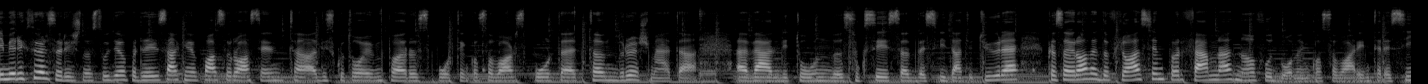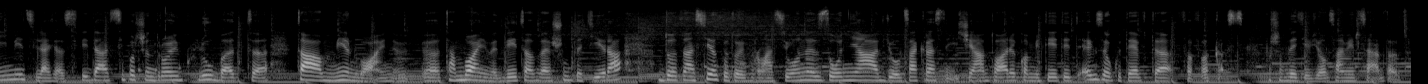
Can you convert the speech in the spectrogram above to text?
Jemi rikthyer sërish në studio, përderisa kemi pasur rastin të diskutojmë për sportin Kosovar, sporte të ndryshme të vendit tonë, sukseset dhe sfidat e tyre. Kësaj radhe do flasim për femrat në futbollin Kosovar, interesimi, cilat janë sfidat, si po qëndrojnë klubet ta mirëmbajnë, ta mbajnë vetveten dhe shumë të tjera, do të na sjellë këto informacione zonja Vjolca Krasniqi, anëtare e Komitetit Ekzekutiv të FFK-së. Përshëndetje Vjolca, mirë se erdhët.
